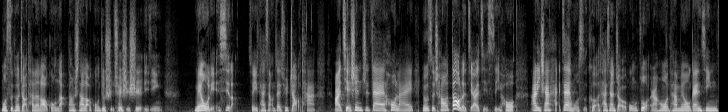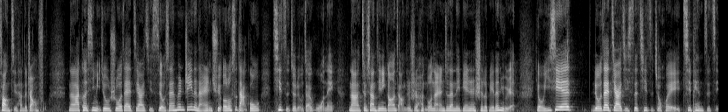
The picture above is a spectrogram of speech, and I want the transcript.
莫斯科找她的老公的，当时她老公就是确实是已经没有联系了。所以她想再去找他，而且甚至在后来刘子超到了吉尔吉斯以后，阿丽莎还在莫斯科，她想找个工作，然后她没有甘心放弃她的丈夫。那拉克西米就说，在吉尔吉斯有三分之一的男人去俄罗斯打工，妻子就留在国内。那就像经理刚刚讲，就是很多男人就在那边认识了别的女人，有一些留在吉尔吉斯的妻子就会欺骗自己。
